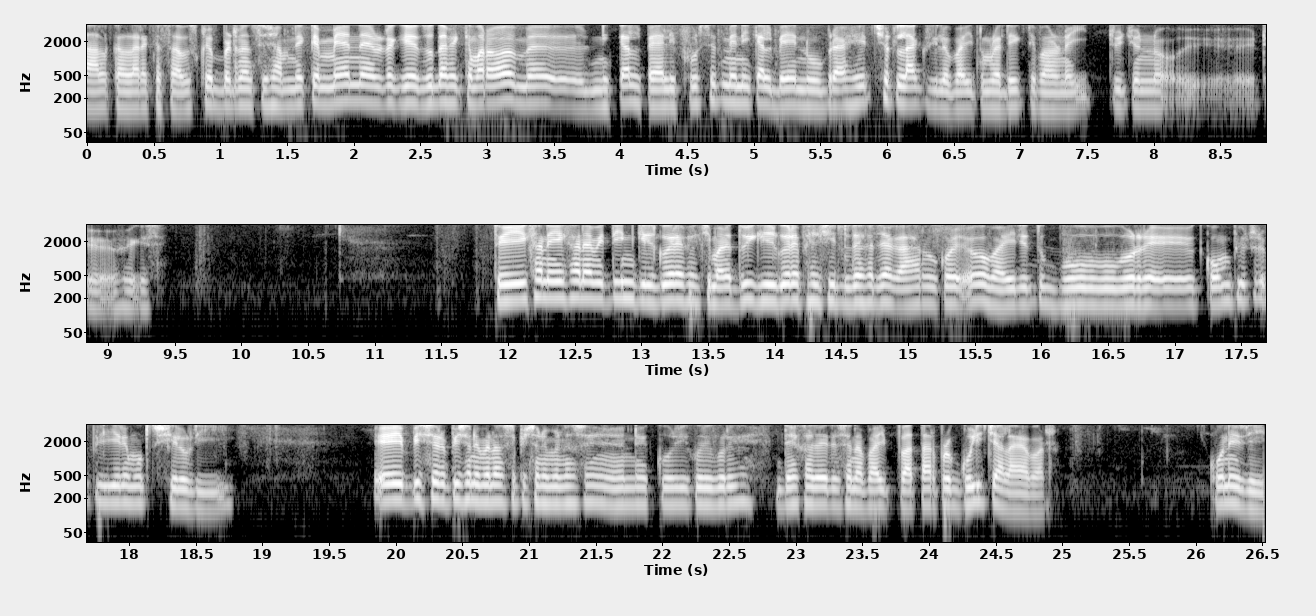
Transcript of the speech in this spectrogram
লাল কালার একটা সাবস্ক্রাইব বাটন আছে। সামনে একটা ম্যান ওটাকে জোদা ফেঁকে মারো। নিকাল পেয়ালি, ফুরসত মে নিকাল বে, নুবরা। হেডশট লাগছিল ভাই, তোমরা দেখতে পারো না একটুর জন্য এটা হয়ে গেছে। তো এখানে এখানে আমি তিন কিল করে ফেলছি মানে দুই কিল করে ফেলছি, তো দেখা যাক আরও ও ভাই, এটা তো কম্পিউটার প্লেয়ারের মতো ছিল রি। এই পিছনে পিছনে মেন আছে, পিছনে মেন এনে করি করি করি। দেখা যাইতেছে না ভাই তারপর গুলি চালায় আবার। কোনে রে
